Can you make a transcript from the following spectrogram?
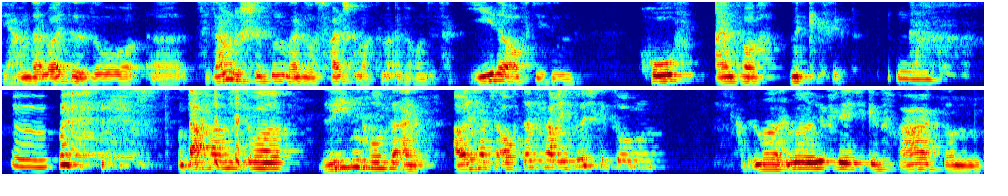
die haben da Leute so äh, zusammengeschissen, weil sie was falsch gemacht haben einfach. Und das hat jeder auf diesem Hof einfach mitgekriegt. Mhm. Und davor habe ich immer riesengroße Angst. Aber ich habe es auch, das habe ich durchgezogen. Habe immer, immer höflich gefragt und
